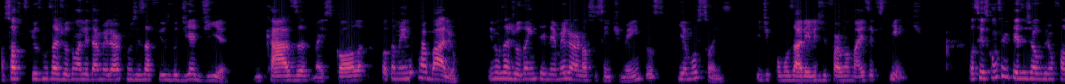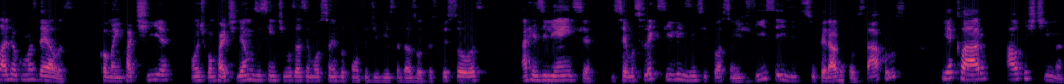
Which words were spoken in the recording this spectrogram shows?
as soft skills nos ajudam a lidar melhor com os desafios do dia a dia, em casa, na escola ou também no trabalho, e nos ajudam a entender melhor nossos sentimentos e emoções, e de como usar eles de forma mais eficiente. Vocês com certeza já ouviram falar de algumas delas, como a empatia, onde compartilhamos e sentimos as emoções do ponto de vista das outras pessoas, a resiliência, de sermos flexíveis em situações difíceis e de superar os obstáculos, e, é claro, a autoestima,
